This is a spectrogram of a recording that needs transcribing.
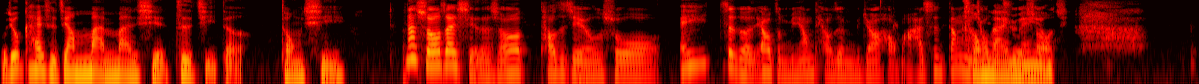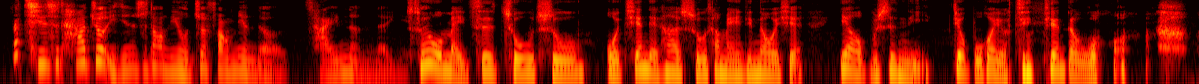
我就开始这样慢慢写自己的东西。那时候在写的时候，桃子姐有说：“哎，这个要怎么样调整比较好吗？”还是当你从来没有？那其实他就已经知道你有这方面的才能了耶。所以我每次出书，我签给他的书上面一定都会写：“要不是你就不会有今天的我。”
